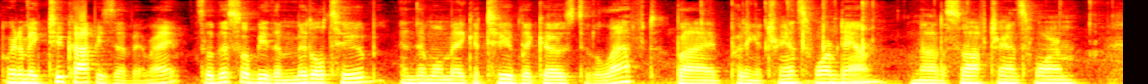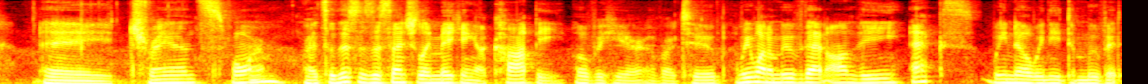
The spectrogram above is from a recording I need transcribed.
We're going to make two copies of it, right? So this will be the middle tube, and then we'll make a tube that goes to the left by putting a transform down, not a soft transform a transform, right? So this is essentially making a copy over here of our tube. We want to move that on the X. We know we need to move it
